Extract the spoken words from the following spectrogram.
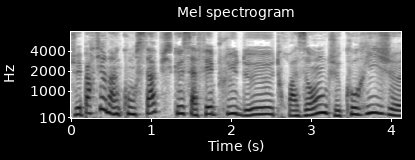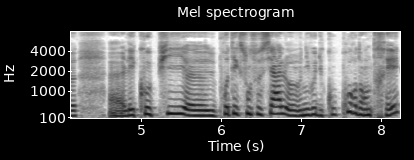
Je vais partir d'un constat puisque ça fait plus de trois ans que je corrige euh, les copies euh, de protection sociale au niveau du concours d'entrée.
